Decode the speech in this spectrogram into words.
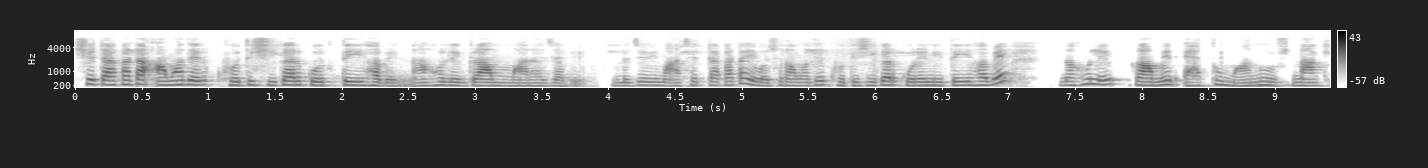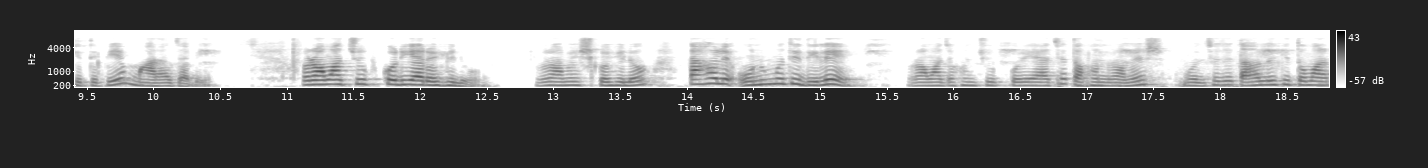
সে টাকাটা আমাদের ক্ষতি স্বীকার করতেই হবে, না হলে গ্রাম মারা যাবে। বলে যে ওই মাছের টাকাটা এবছর আমাদের ক্ষতি স্বীকার করে নিতেই হবে, না হলে গ্রামের এত মানুষ না খেতে পেয়ে মারা যাবে। রমা চুপ করিয়া রহিল। রমেশ কহিল, তাহলে অনুমতি দিলে? রমা যখন চুপ করে আছে, তখন রমেশ বলছে যে, তাহলে কি তোমার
